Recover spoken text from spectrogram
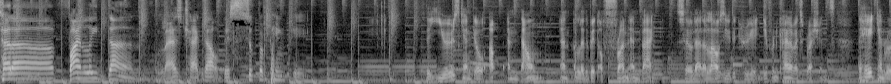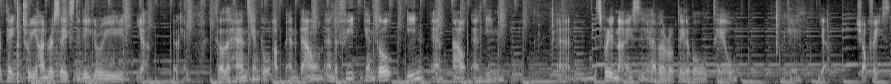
Ta-da! Finally done! Let's check out this super pinky. The ears can go up and down and a little bit of front and back so that allows you to create different kind of expressions. The head can rotate 360 degrees. Yeah, okay. So the hands can go up and down and the feet can go in and out and in. It's pretty nice. You have a rotatable tail. Okay, yeah, shock face.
